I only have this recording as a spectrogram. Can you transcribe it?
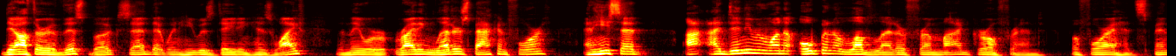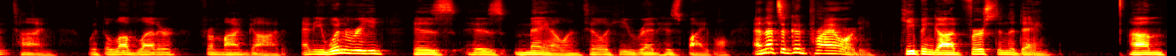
The author of this book said that when he was dating his wife, then they were writing letters back and forth. And he said, I, I didn't even want to open a love letter from my girlfriend before I had spent time with the love letter from my God. And he wouldn't read his, his mail until he read his Bible. And that's a good priority, keeping God first in the day. Um,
